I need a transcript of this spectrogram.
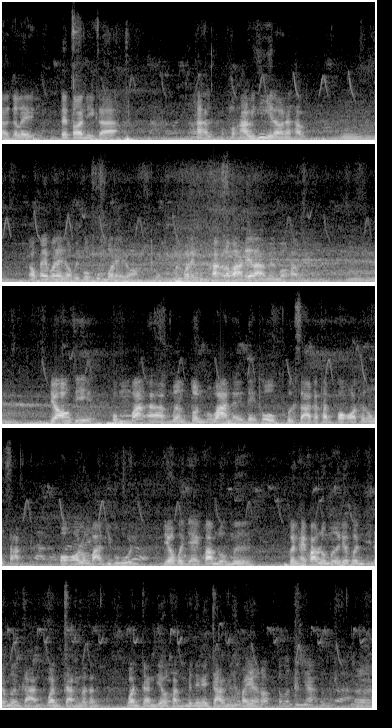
อก็เลยแต่ตอนนี้ก็หาหาวิธีแล้วนะครับอืมเอาไปบ่ได้ดอกไปควบคุมบ่ได้ดอก มันบ่ได้คุมขังระบาดได้ล่ะแม่นบ่ครับ เดี๋ยวเอาสิผมว่างอ่าเบื้องต้นเมื่อวานไหนได้โทรปรึกษากับท่านปอธนงศักดิ์ปอโรงพยาบาลพิบูลเดี๋ยวเพิ่นจะให้ความร่วมมือ เพิ่นให้ความร่วมมือเดี๋ยวเพิ่นสิดำเนินการวันจันทร์ว่าซั่นวันจันทร์เดี๋ยวคันเป็นยังไงจากนี้ไปไปรถก็มันถึงยากเออ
